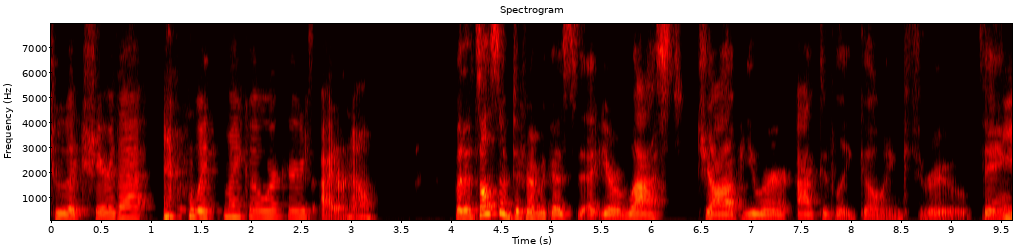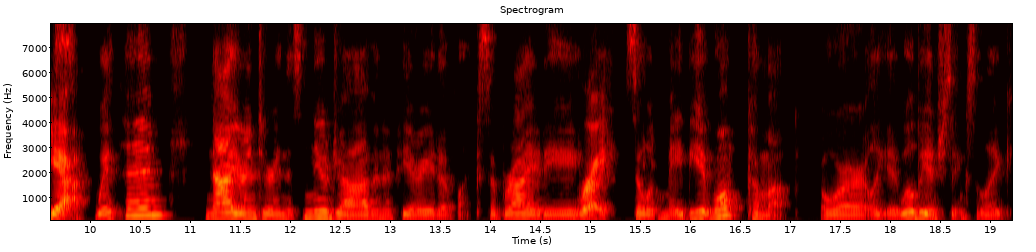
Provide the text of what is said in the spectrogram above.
to like share that with my coworkers? I don't know. but it's also different because at your last job, you were actively going through things Yeah. with him. Now you're entering this new job in a period of like sobriety. Right. So like maybe it won't come up or like it will be interesting. So like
